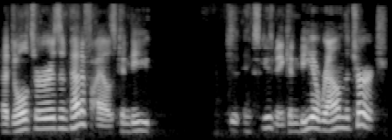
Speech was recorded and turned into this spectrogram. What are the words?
Adulterers and pedophiles can be, excuse me, can be around the church.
